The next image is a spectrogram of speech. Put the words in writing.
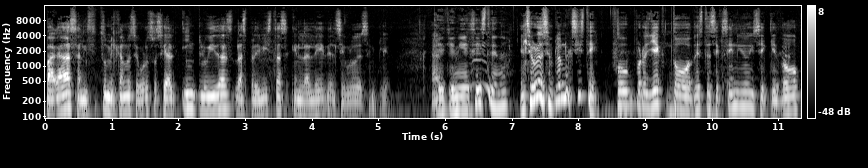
pagadas al Instituto Mexicano de Seguro Social, incluidas las previstas en la ley del seguro de desempleo. Ah, Que, que ni existe, ¿no? El seguro de desempleo no existe. Fue un proyecto de este sexenio y se quedó.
